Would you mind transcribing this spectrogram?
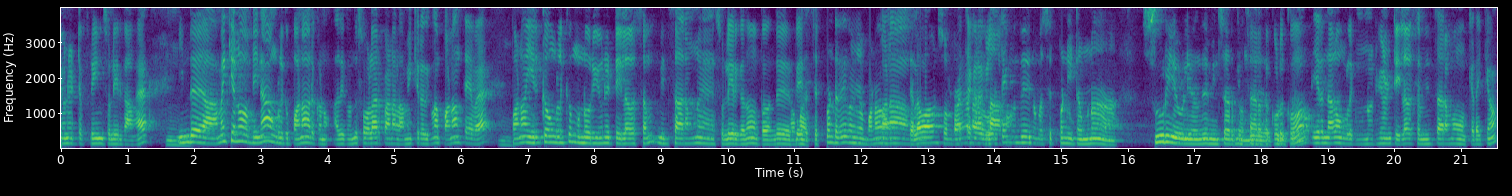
யூனிட் ஃப்ரீன்னு சொல்லியிருக்காங்க. இந்த அமைக்கணும் அப்படின்னா அவங்களுக்கு பணம் இருக்கணும். அதுக்கு வந்து சோலார் பேனல் அமைக்கிறதுக்குலாம் பணம் தேவை. பணம் இருக்கவங்களுக்கு முந்நூறு யூனிட் இலவசம் மின்சாரம்னு சொல்லியிருக்கதும் இப்போ வந்து செட் பண்றதே கொஞ்சம் பணம் செலவாகும்னு ஒரு டைம் வந்து நம்ம செட் பண்ணிட்டோம்னா சூரிய ஒளி வந்து மின்சாரத்தை மின்சாரத்தை கொடுக்கும். இருந்தாலும் உங்களுக்கு முந்நூறு யூனிட் இலவச மின்சாரமும் கிடைக்கும்.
